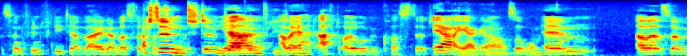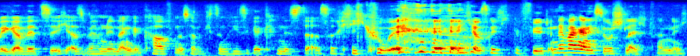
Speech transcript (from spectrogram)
Es waren 5 Liter Wein, aber es war Ach, trotzdem... stimmt, stimmt, ja, ja, fünf Liter. aber er hat 8 Euro gekostet. Ja, ja, genau, so rum. Ähm, aber es war mega witzig. Also wir haben den dann gekauft und das war wirklich so ein riesiger Knister. Das war richtig cool. Ja. ich habe es richtig gefühlt. Und der war gar nicht so schlecht, fand ich.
